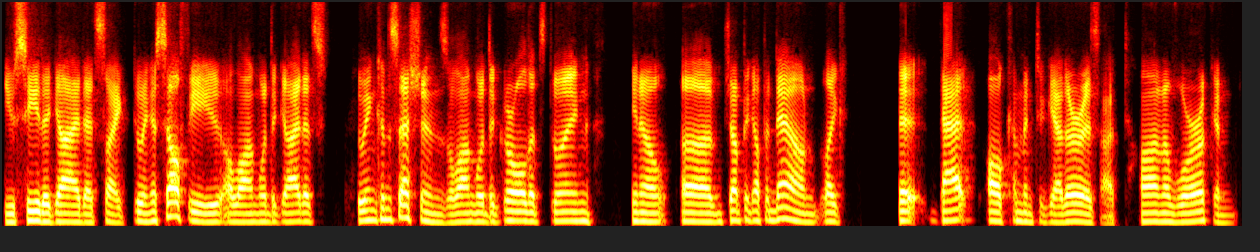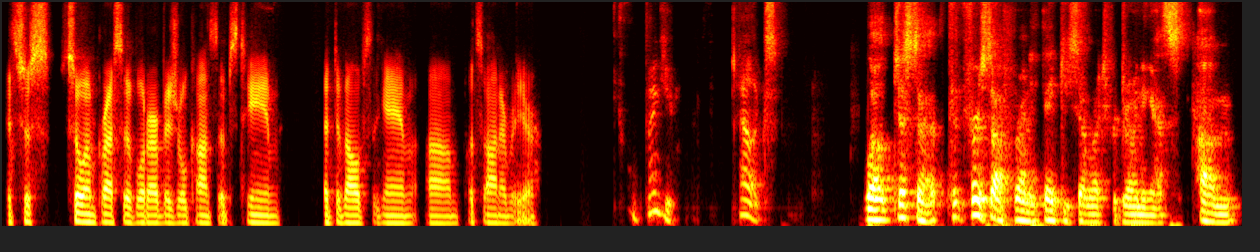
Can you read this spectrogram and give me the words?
you see the guy that's like doing a selfie along with the guy that's doing concessions, along with the girl that's doing you know uh, jumping up and down. Like it, that all coming together is a ton of work, and it's just so impressive what our visual concepts team that develops the game um, puts on every year. Thank you, Alex. Well, just uh, th- first off, Ronnie, thank you so much for joining us. Um,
